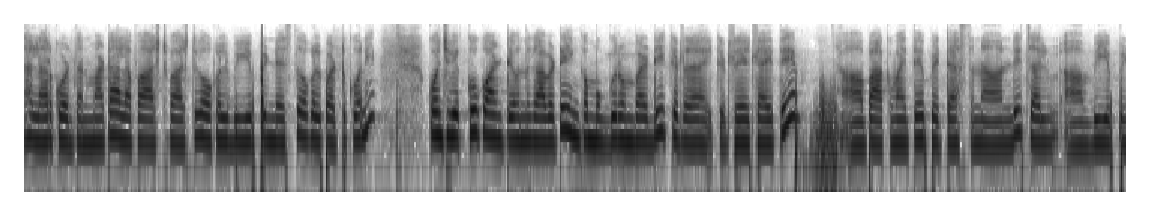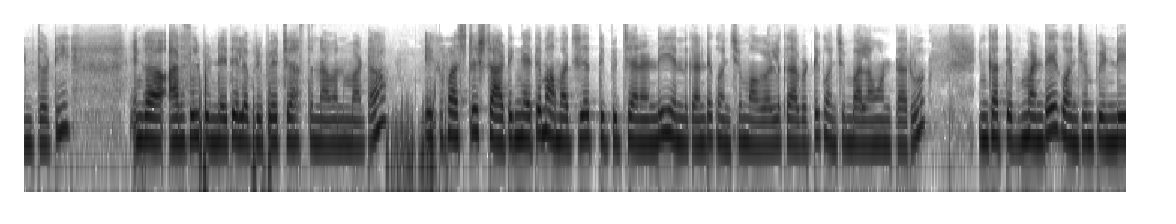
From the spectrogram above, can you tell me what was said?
చల్లారకూడదు అనమాట అలా ఫాస్ట్ ఫాస్ట్గా ఒకళ్ళు బియ్యం పిండి వేస్తే ఒకళ్ళు పట్టుకొని కొంచెం ఎక్కువ క్వాంటిటీ ఉంది కాబట్టి ఇంకా ముగ్గురం పడి ఇక్కడ ఇక్కడ ఇట్లయితే పాకం అయితే పెట్టేస్తున్నామండి చలి బియ్యం పిండితోటి. ఇంకా అరిసెల పిండి అయితే ఇలా ప్రిపేర్ చేస్తున్నాం అనమాట ఇక ఫస్ట్ స్టార్టింగ్ అయితే మా మర్జీ తిప్పించానండి. ఎందుకంటే కొంచెం మగవాళ్ళు కాబట్టి కొంచెం బలం ఉంటారు. ఇంకా తిప్పమంటే కొంచెం పిండి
